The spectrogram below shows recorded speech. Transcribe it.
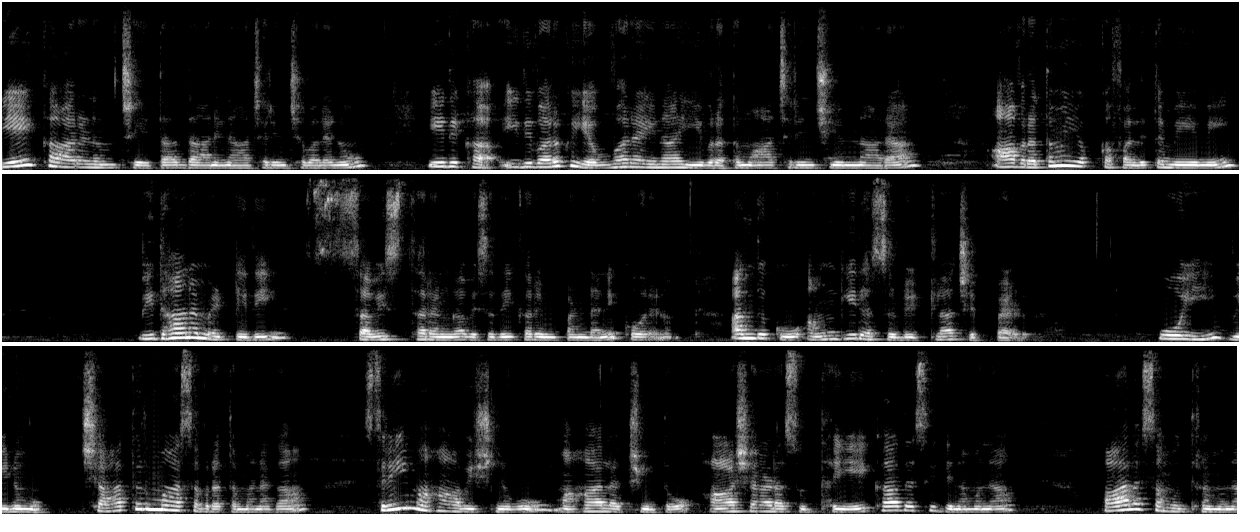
ఏ కారణం చేత దానిని ఆచరించవలను? ఇది క ఇది వరకు ఎవ్వరైనా ఈ వ్రతం ఆచరించి ఉన్నారా? ఆ వ్రతం యొక్క ఫలితమేమి? విధానమెట్టిది సవిస్తరంగా విశదీకరింపండని కోరను. అందుకు అంగిరసుడు ఇట్లా చెప్పాడు. ఓయి వినుము చాతుర్మాస వ్రతమనగా శ్రీ మహావిష్ణువు మహాలక్ష్మితో ఆషాఢ శుద్ధ ఏకాదశి దినమున పాలసముద్రమున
